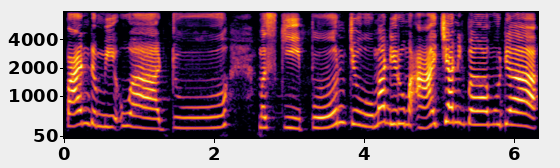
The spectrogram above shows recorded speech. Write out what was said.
Pandemi. Waduh, meskipun cuma di rumah aja nih bala muda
